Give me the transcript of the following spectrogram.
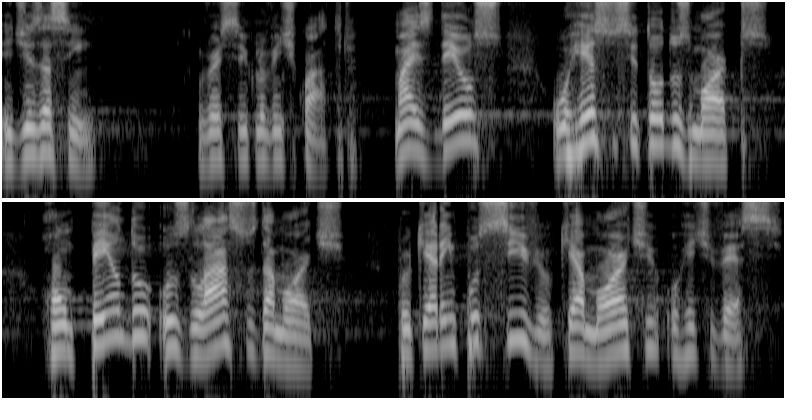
E diz assim, o versículo 24: Mas Deus o ressuscitou dos mortos, rompendo os laços da morte, porque era impossível que a morte o retivesse.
